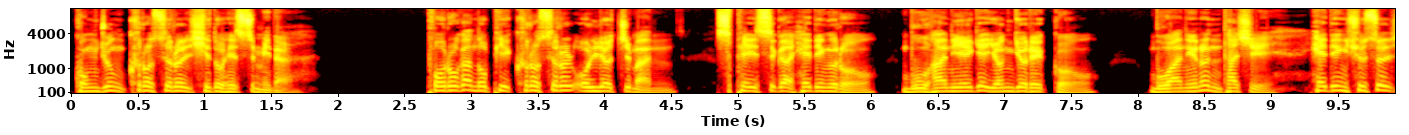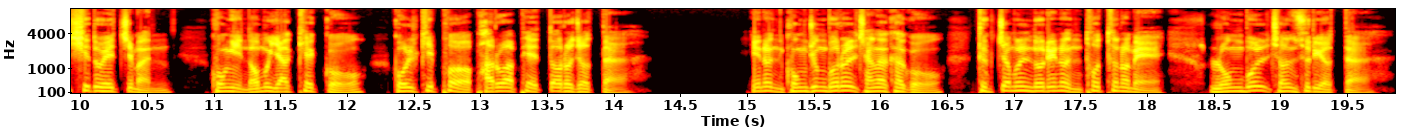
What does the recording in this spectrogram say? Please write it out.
공중 크로스를 시도했습니다. 포로가 높이 크로스를 올렸지만 스페이스가 헤딩으로 무한이에게 연결했고 무한이는 다시 헤딩슛을 시도했지만 공이 너무 약했고 골키퍼 바로 앞에 떨어졌다. 이는 공중볼을 장악하고 득점을 노리는 토트넘의 롱볼 전술이었다.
